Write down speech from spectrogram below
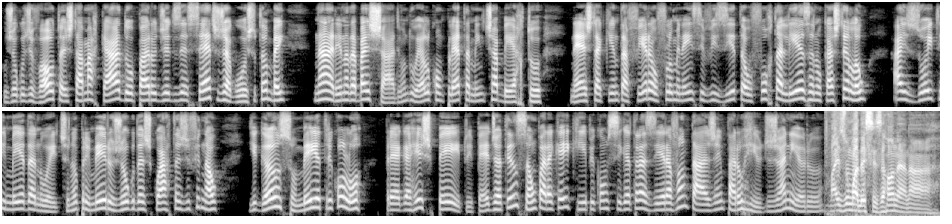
O jogo de volta está marcado para o dia 17 de agosto também, na Arena da Baixada, um duelo completamente aberto. Nesta quinta-feira, o Fluminense visita o Fortaleza no Castelão às oito e meia da noite, no primeiro jogo das quartas de final. E Ganso, meia tricolor, prega respeito e pede atenção para que a equipe consiga trazer a vantagem para o Rio de Janeiro. Mais uma decisão né, na,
